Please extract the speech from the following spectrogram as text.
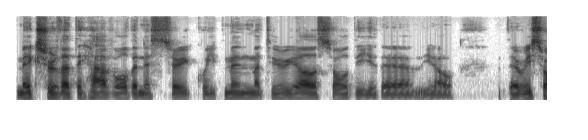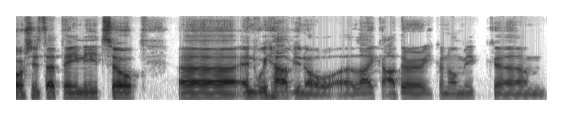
make sure that they have all the necessary equipment materials or the the you know the resources that they need so uh, and we have, you know, uh, like other economic um,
